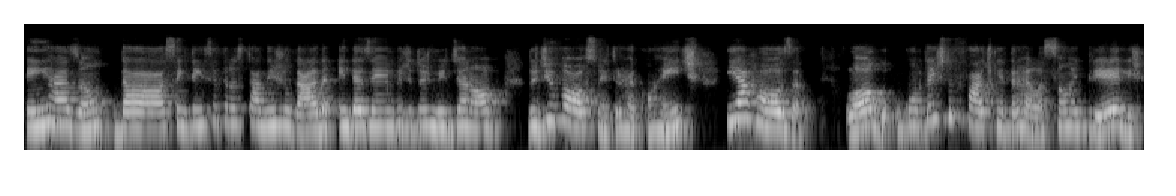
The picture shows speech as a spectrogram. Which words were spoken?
em razão da sentença transitada em julgada em dezembro de 2019 do divórcio entre o recorrente e a Rosa. Logo, o contexto fático entre a relação entre eles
